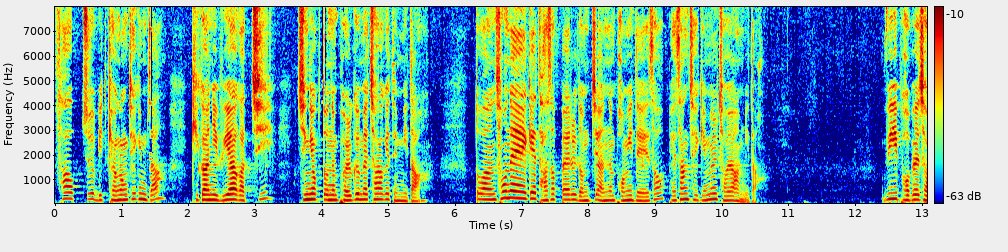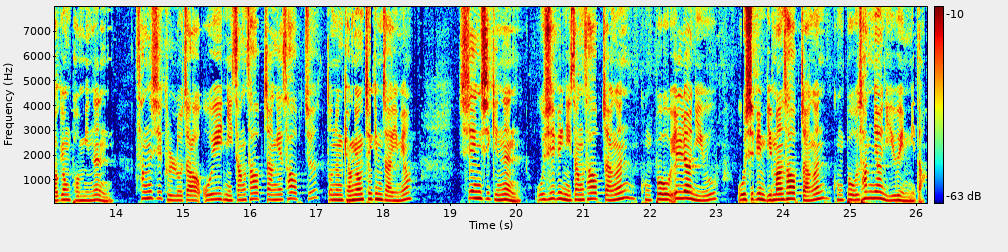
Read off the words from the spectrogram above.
사업주 및 경영 책임자, 기관이 위와 같이 징역 또는 벌금에 처하게 됩니다. 또한 손해액의 5배를 넘지 않는 범위 내에서 배상 책임을 져야 합니다. 위 법의 적용 범위는 상시 근로자 5인 이상 사업장의 사업주 또는 경영 책임자이며 시행 시기는 50인 이상 사업장은 공포 후 1년 이후, 50인 미만 사업장은 공포 후 3년 이후입니다.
